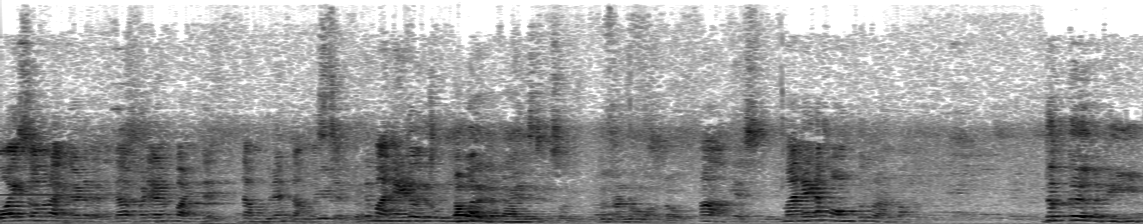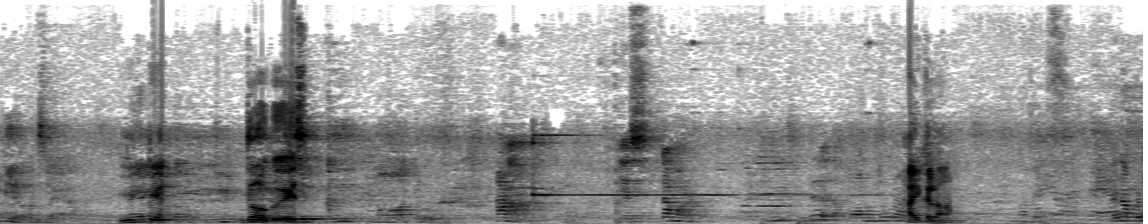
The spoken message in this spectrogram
വോയിസ് ഓവർ ഇവിടെയാണ് പണ്ട് തമ്പുരാൻ താമസിച്ചത്. ഇത് മനയുടെ ഒരു തമ്പുരല്ല ഇത് നോക്ക് ഗൈസ് മാത്രമേ ആണോ യെസ് കമോൺ ഇത് ഹോം ടൂർ ആണ് ഹായ് കല്ല അത് നമ്മൾ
